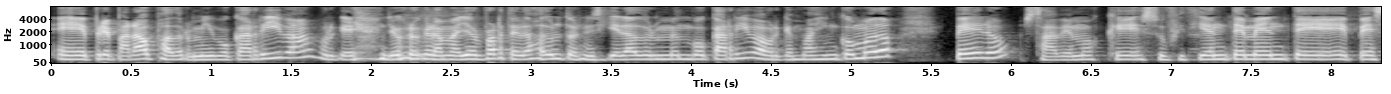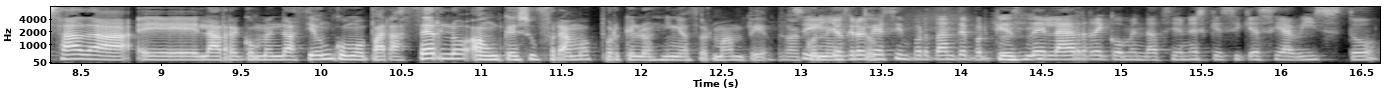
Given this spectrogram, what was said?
eh, preparados para dormir boca arriba, porque yo creo que la mayor parte de los adultos ni siquiera duermen boca arriba porque es más incómodo, pero sabemos que es suficientemente pesada eh, la recomendación como para hacerlo, aunque suframos porque los niños duerman peor. Sí, yo esto. creo que es importante porque uh -huh. es de las recomendaciones que sí que se ha visto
